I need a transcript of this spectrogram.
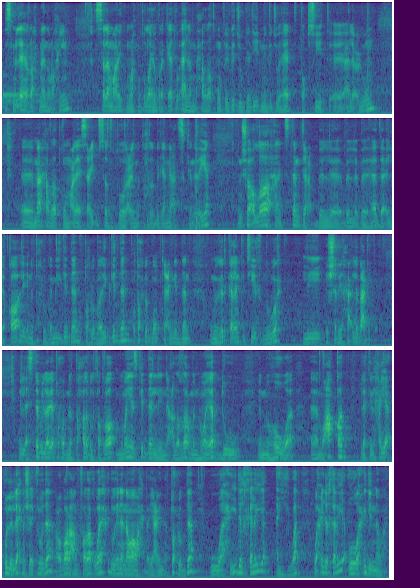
بسم الله الرحمن الرحيم. السلام عليكم ورحمة الله وبركاته. أهلا بحضراتكم في فيديو جديد من فيديوهات تبسيط آه، العلوم. آه، مع حضراتكم علاء سعيد أستاذ دكتور علم التحاليل بجامعة اسكندرية. إن شاء الله هنستمتع بال... بال... بهذا اللقاء لأن تحلب جميل جدا وتحلب غريب جدا وتحلب ممتع جدا ومن غير كلام كتير نروح للشريحة اللي بعد كده. الاستابيولاريا تحلب من الطحالب الخضراء مميز جدا لأن على الرغم إن هو يبدو إن هو معقد لكن الحقيقة كل اللي إحنا شايفينه ده عبارة عن فراغ واحد وهنا نواه واحدة. يعني الطحلب ده وحيد الخلية. أيوه وحيد الخلية ووحيد النواة.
